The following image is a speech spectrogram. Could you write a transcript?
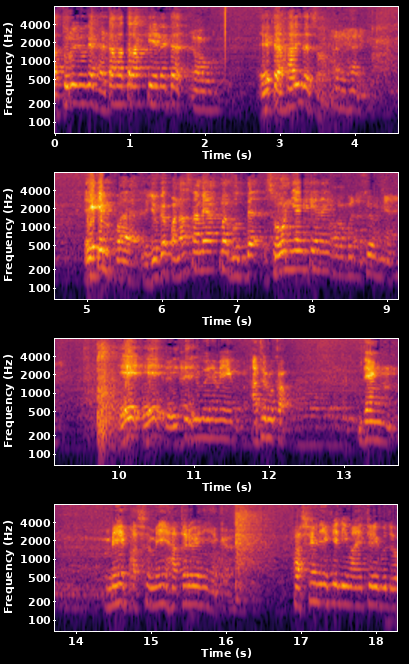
අතුරු යුග 64ක් කියන එක ඒක හරිද ස්වාමී? හරි හරි. ඒකෙන් යුග 59ක්ම බුද්ධ ශූන්‍යයි කියන එක. ඔව් බුදු සෝන්‍යයි. ඒ ඒ ඉතින් මේ අතුරුක දැන් මේ පස් මේ හතරවෙනි එක පස්වෙනි එකේදී මෛත්‍රී බුදු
